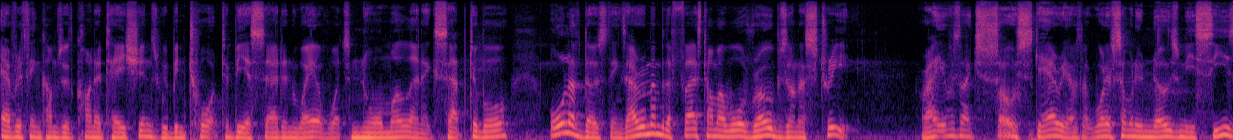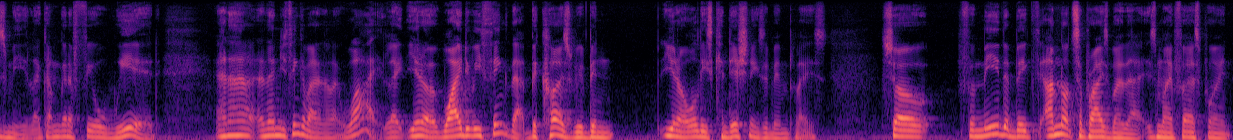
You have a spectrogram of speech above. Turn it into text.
Everything comes with connotations. We've been taught to be a certain way of what's normal and acceptable. All of those things. I remember the first time I wore robes on a street, right? It was like so scary. I was like, what if someone who knows me sees me? Like, I'm going to feel weird. And, uh, and then you think about it, and like, why? Like, you know, why do we think that? Because we've been, you know, all these conditionings have been in place. So for me, the big, th- I'm not surprised by that, is my first point.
